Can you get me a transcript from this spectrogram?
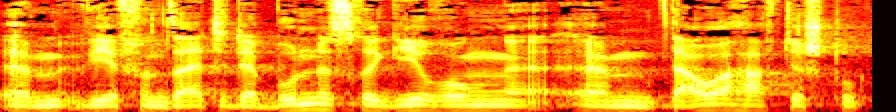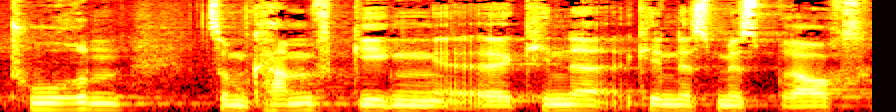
ähm, wir von Seite der Bundesregierung ähm, dauerhafte Strukturen zum Kampf gegen äh, Kinder, Kindesmissbrauch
